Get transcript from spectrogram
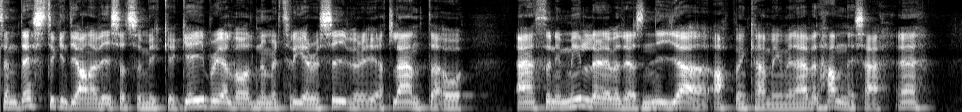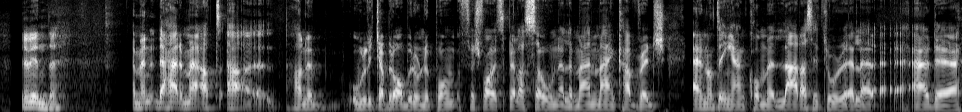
sen dess tycker inte jag han har visat så mycket. Gabriel var nummer tre receiver i Atlanta och Anthony Miller är väl deras nya up and coming, men även han är så här, eh, jag vet inte. men det här med att ah, han är olika bra beroende på om försvaret spelar zone eller man-man coverage. Är det någonting han kommer lära sig tror du eller är det,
